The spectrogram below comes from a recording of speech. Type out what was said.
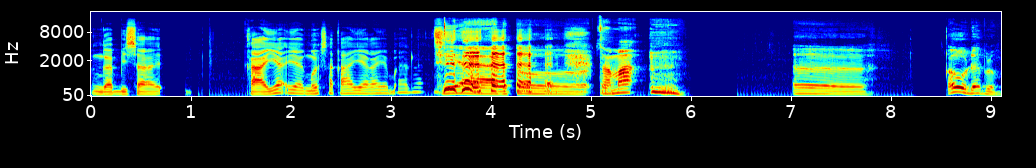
nggak bisa kaya ya gue usah kaya kaya banget. Iya betul. Sama eh oh udah belum?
